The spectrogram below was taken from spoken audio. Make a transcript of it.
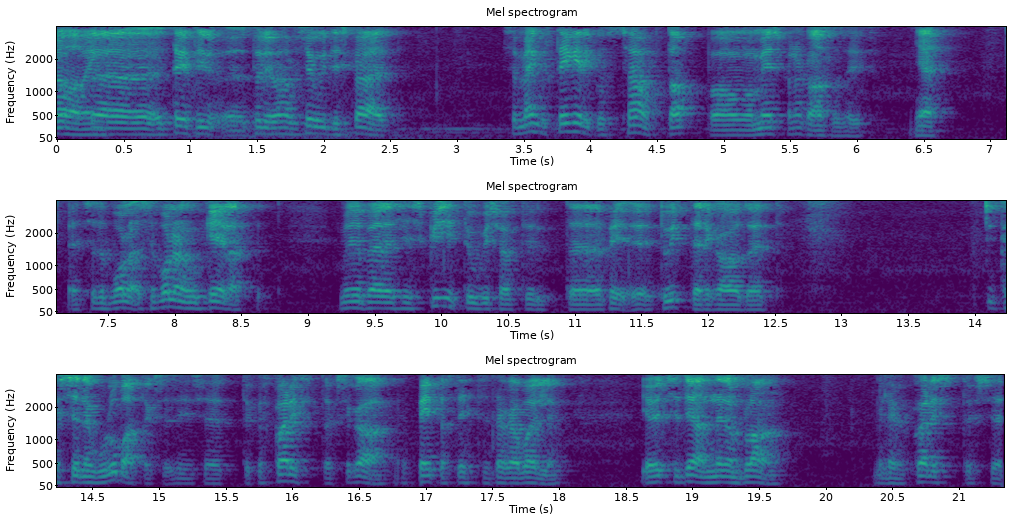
oma kohta tegelikult tuli vahepeal see uudis ka, et see mängus tegelikult saab tappa oma meeskonnakaaslaseid. jah, et seda pole, see pole nagu keelatud. mille peale siis küsiti Ubisoftilt Fe- Twitteri kaudu, et kas see nagu lubatakse siis, et kas karistatakse ka, et betas tehti seda väga palju. ja ütlesid jaa, neil on plaan, millega karistatakse,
